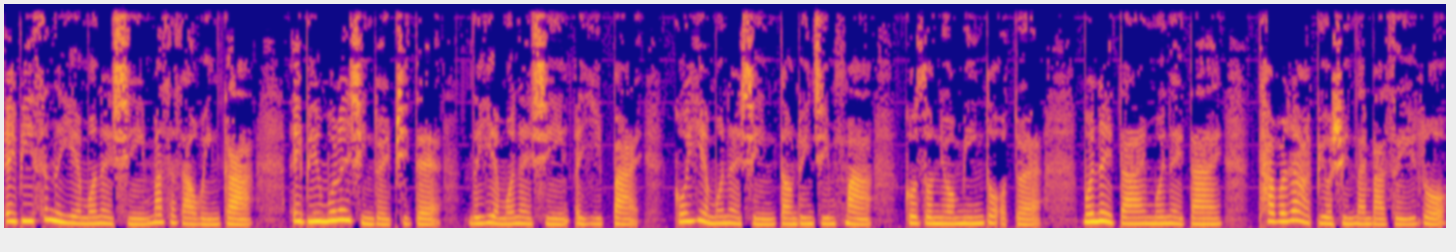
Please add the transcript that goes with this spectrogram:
A B 生的也没能行，马莎莎问噶，A B 没能行对皮的，你也没能行二一百，个也没能行当顿金马，个做牛命多对，没能带没能带，他不然表现难把这一路，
